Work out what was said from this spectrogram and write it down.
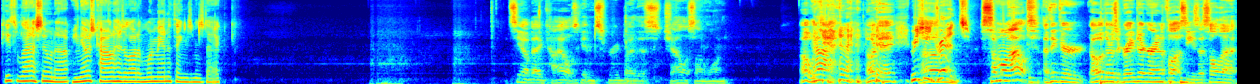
Keeps the last zone up. He knows Kyle has a lot of one mana things in his deck. Let's see how bad Kyle's getting screwed by this chalice on one. Oh, we can't. Okay. We see Um, dreads. Someone out. I think they're. Oh, there's a Gravedigger and a Thoughtseize. I saw that.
